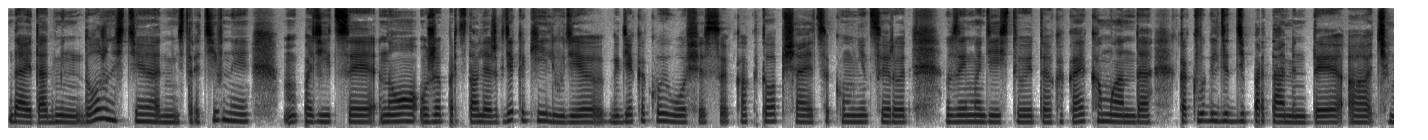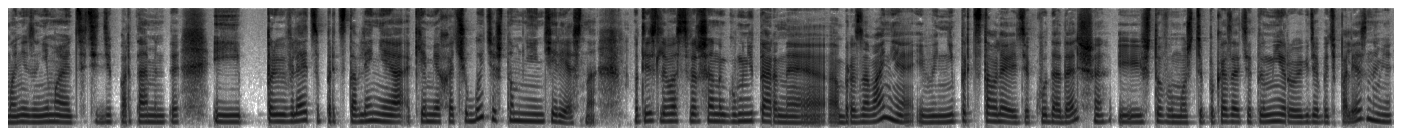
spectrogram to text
Да, это админ должности, административные позиции, но уже представляешь, где какие люди, где какой офис, как кто общается, коммуницирует, взаимодействует, какая команда, как выглядят департаменты, чем они занимаются, эти департаменты и проявляется представление, кем я хочу быть и что мне интересно. Вот если у вас совершенно гуманитарное образование, и вы не представляете, куда дальше, и что вы можете показать этому миру, и где быть полезными,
